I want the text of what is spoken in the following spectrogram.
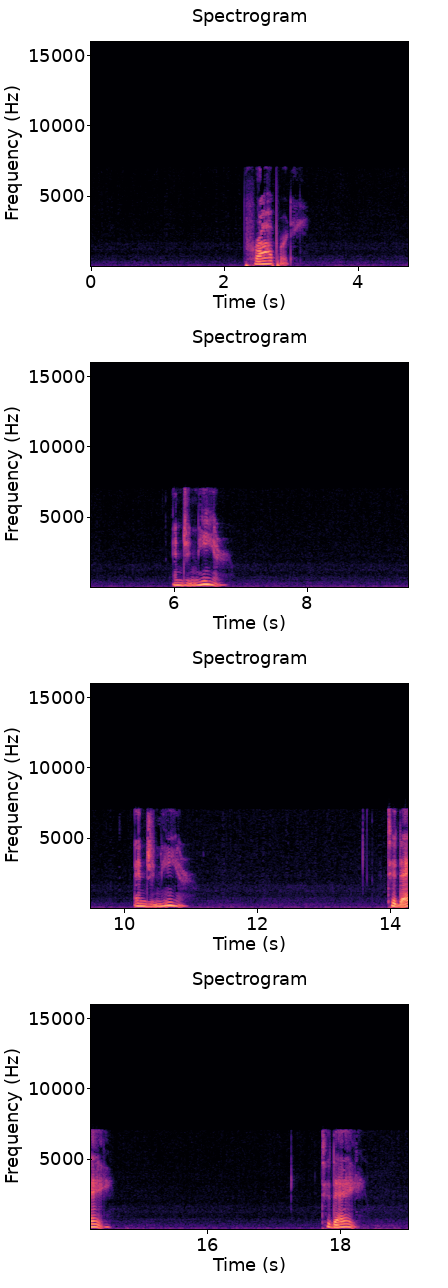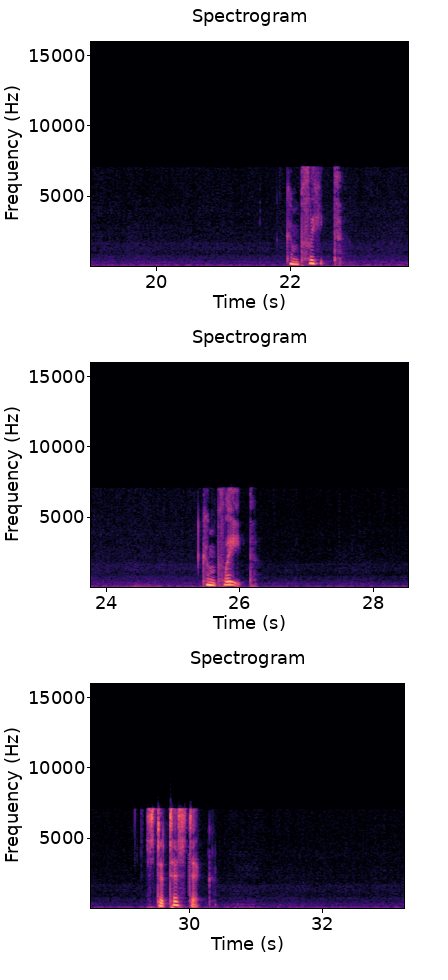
Property engineer. Engineer. Today. Today. Complete. Complete. Statistic.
